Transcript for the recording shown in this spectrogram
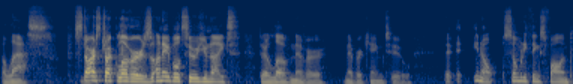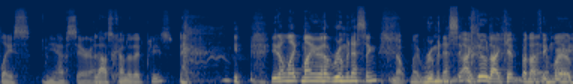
alas, starstruck lovers unable to unite, their love never never came to. It- it- you know, so many things fall in place when you have Sarah. Last candidate, please. You don't like my uh, ruminescing? No. my ruminescing. I do like it, but I think my- we're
